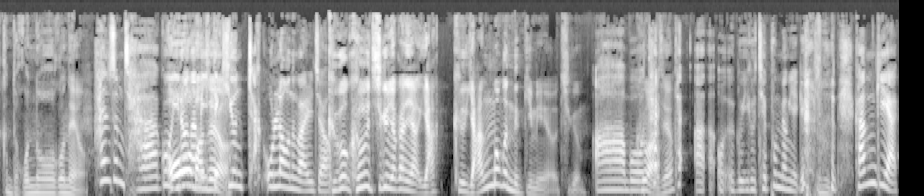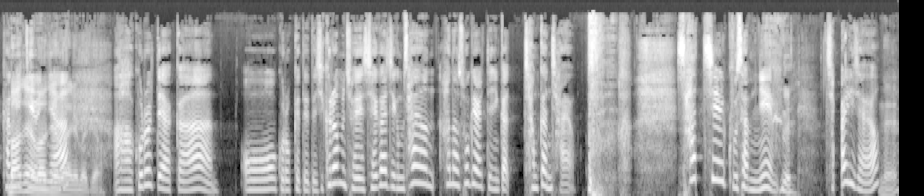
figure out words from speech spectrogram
약간 너곤너곤해요. 한숨 자고 어, 일어나면 맞아요. 이때 기운 쫙 올라오는 거 알죠? 그거 그거 지금 약간 약 약그약 먹은 느낌이에요 지금. 아뭐 그거 탈, 아세요? 탈, 아 어, 이거 제품명 얘기하면 음. 감기약, 감기 기운약. 맞아요, 맞아요, 맞아요. 아 그럴 때 약간 어 그렇게 되듯이. 그러면 저희 제가 지금 사연 하나 소개할 테니까 잠깐 자요. 4793님. 네. 자, 빨리 자요. 네.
